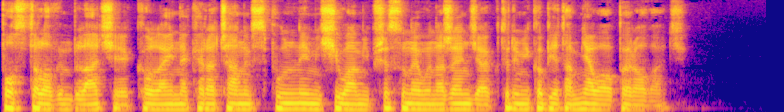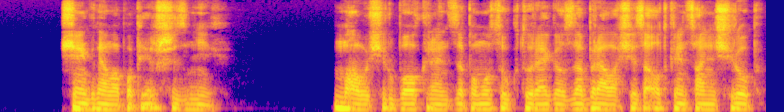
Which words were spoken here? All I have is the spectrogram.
Po stalowym blacie kolejne karaczany wspólnymi siłami przesunęły narzędzia, którymi kobieta miała operować. Sięgnęła po pierwszy z nich. Mały śrubokręt, za pomocą którego zabrała się za odkręcanie śrub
